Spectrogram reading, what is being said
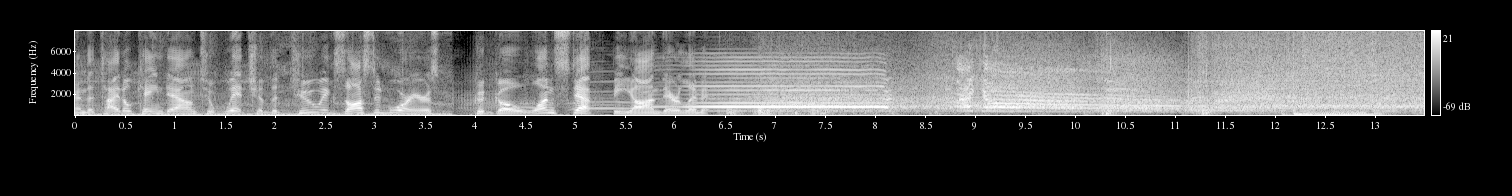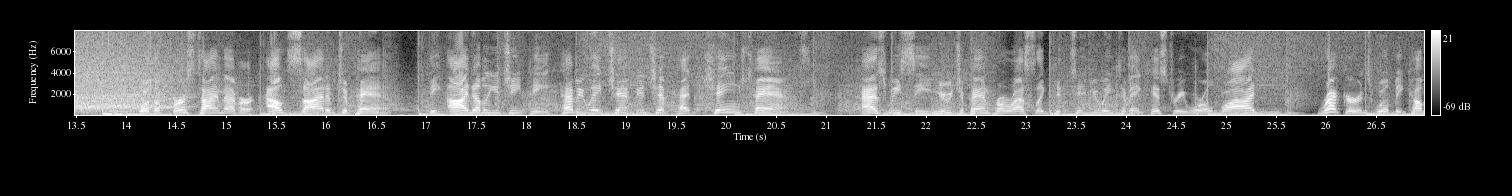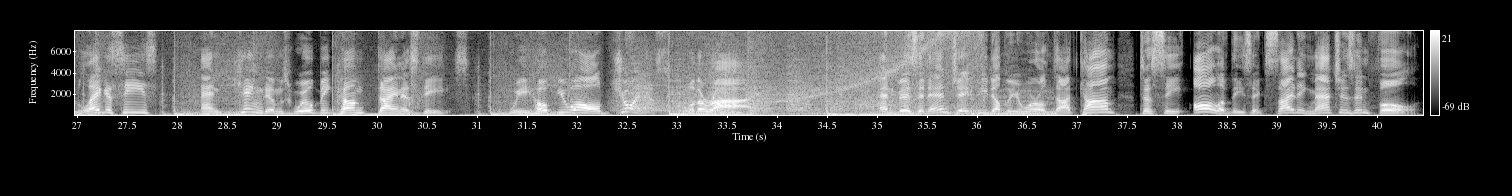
and the title came down to which of the two exhausted warriors could go one step beyond their limit. For the first time ever outside of Japan, the IWGP Heavyweight Championship had changed hands. As we see New Japan Pro Wrestling continuing to make history worldwide, records will become legacies and kingdoms will become dynasties. We hope you all join us for the ride. And visit NJPWWorld.com to see all of these exciting matches in full.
